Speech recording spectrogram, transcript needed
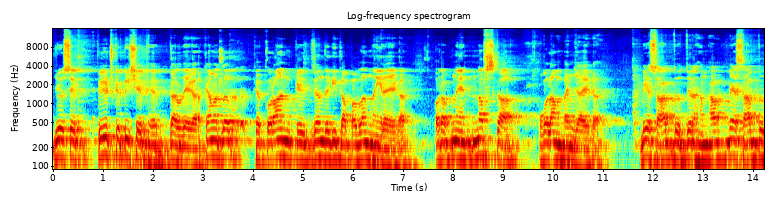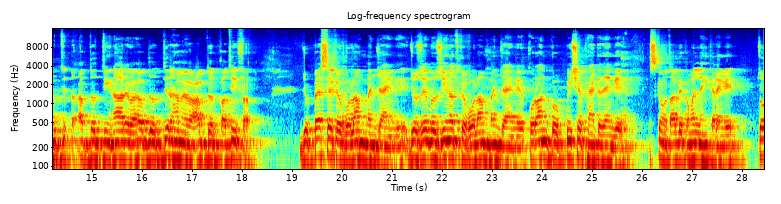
जो इसे पीठ के पीछे फिर कर देगा। क्या मतलब? कि कुरान के ज़िंदगी का पाबंद नहीं रहेगा और अपने नफ्स का ग़ुलाम बन जाएगा। बेसाबद्दरहम बेसाबद्दीनार व अब्दुलदरहम व अब्दुलक़ीफ़ा जो पैसे के ग़ुलाम बन जाएँगे, जो जेब ज़ीनत के ग़ुलाम बन जाएँगे, कुरान को पीछे फेंक देंगे, इसके मुताबिक अमल नहीं करेंगे तो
